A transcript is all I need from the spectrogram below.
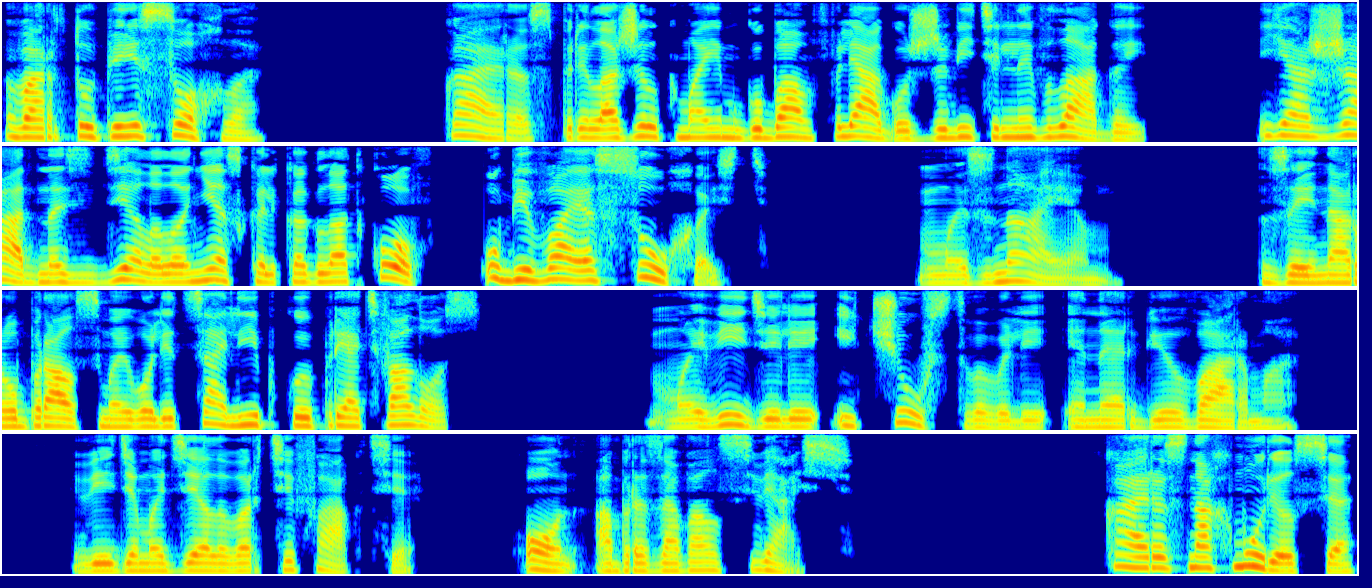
во рту пересохло. Кайрос приложил к моим губам флягу с живительной влагой. Я жадно сделала несколько глотков, убивая сухость. «Мы знаем». Зейнар убрал с моего лица липкую прядь волос. «Мы видели и чувствовали энергию Варма. Видимо, дело в артефакте. Он образовал связь». Кайрос нахмурился,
